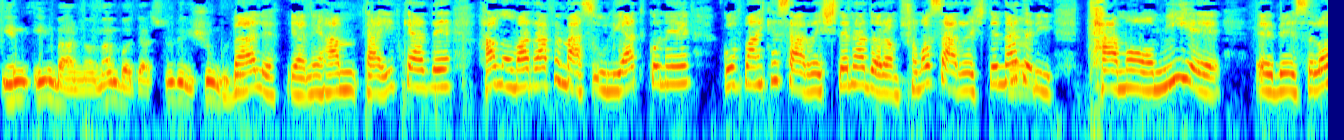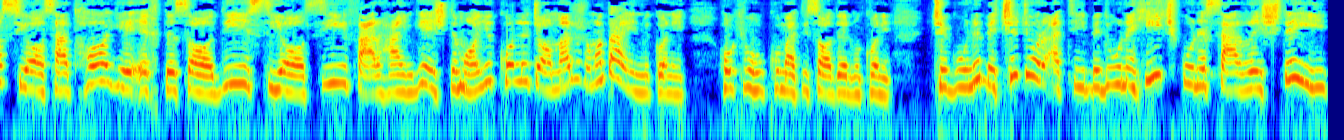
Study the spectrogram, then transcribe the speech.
این این برنامه با دستور ایشون بود بله یعنی هم تایید کرده هم اومد رفع مسئولیت کنه. گفت من که سررشته ندارم. شما سررشته بله. نداری. تمامی به اصطلاح سیاست های اقتصادی سیاسی فرهنگی اجتماعی کل جامعه رو شما تعیین می‌کنی. حکم حکومتی صادر می‌کنی. چگونه به چه جرأتی بدون هیچ گونه سررشته ای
